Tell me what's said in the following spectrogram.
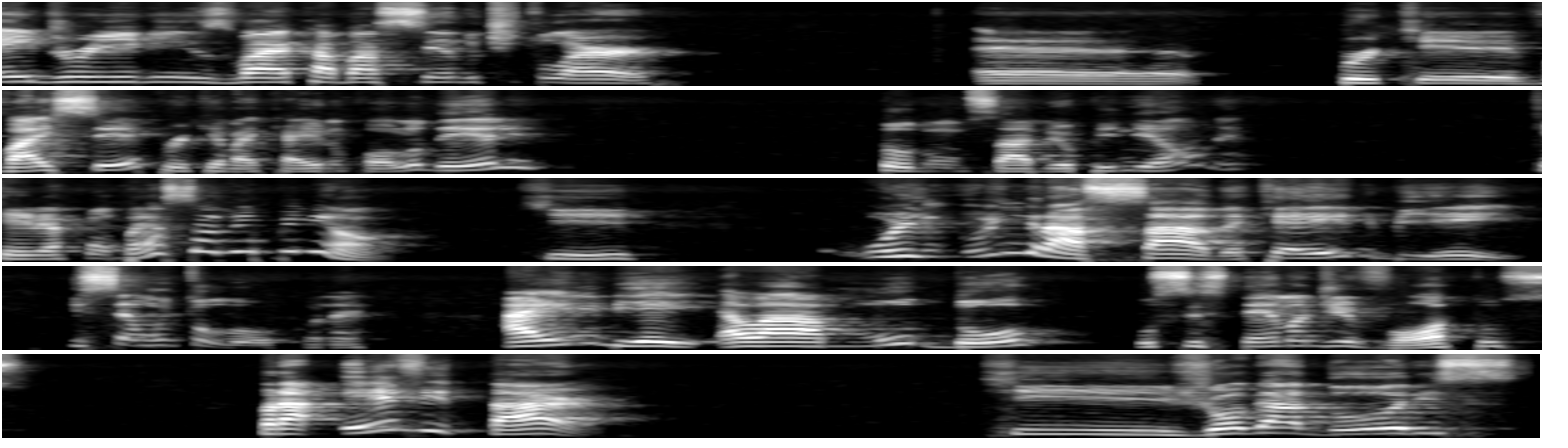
Andrew Higgins vai acabar sendo titular é, porque vai ser, porque vai cair no colo dele. Todo mundo sabe a opinião, né? Quem me acompanha sabe a minha opinião. Que o, o engraçado é que a NBA, isso é muito louco, né? A NBA, ela mudou o sistema de votos para evitar que jogadores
